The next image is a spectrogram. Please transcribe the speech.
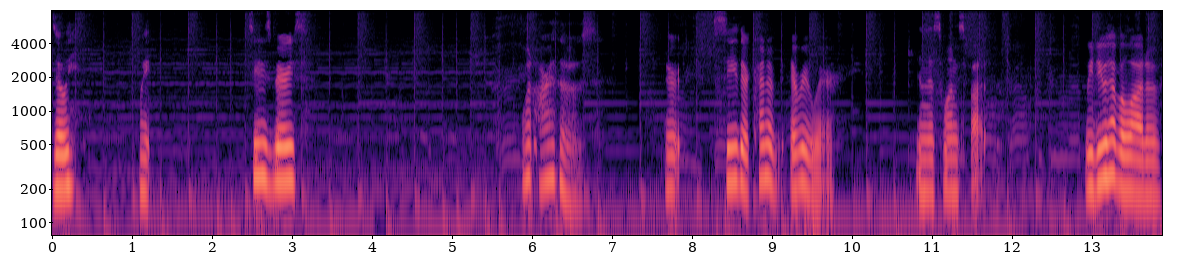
Zoey, wait. See these berries? What are those? They're, see, they're kind of everywhere in this one spot. We do have a lot of,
